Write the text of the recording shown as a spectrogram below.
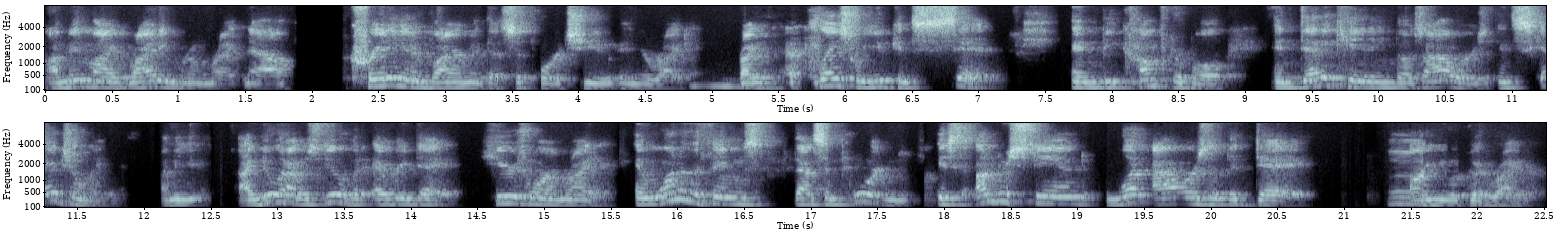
I'm in my writing room right now, creating an environment that supports you in your writing, right? Mm-hmm. A place where you can sit and be comfortable and dedicating those hours and scheduling it. I mean, I knew what I was doing, but every day, here's where I'm writing. And one of the things that's important is to understand what hours of the day mm. are you a good writer?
